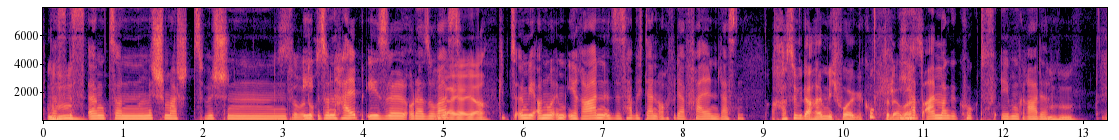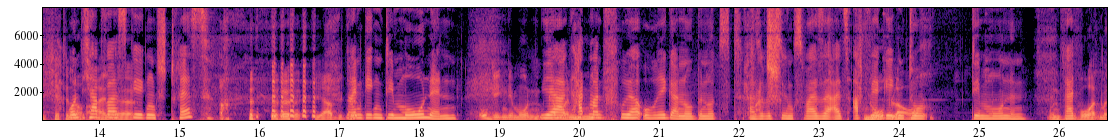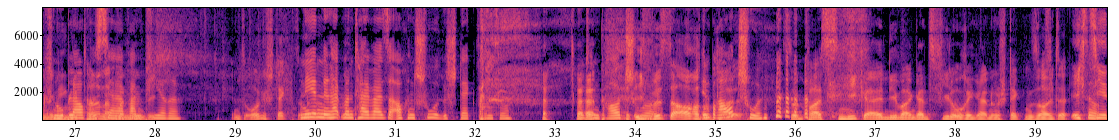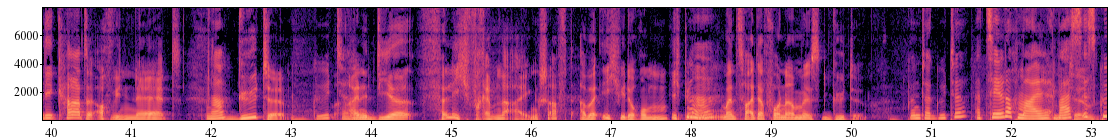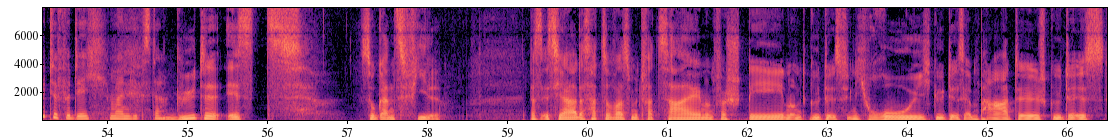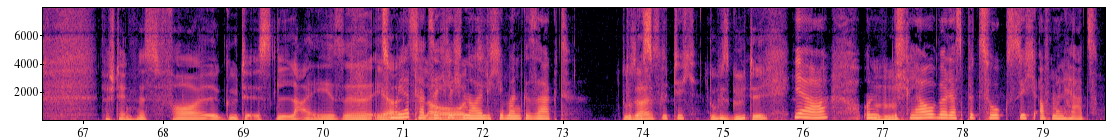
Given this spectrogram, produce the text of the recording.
Das mhm. ist irgend so ein Mischmasch zwischen e so ein Halbesel oder sowas. Ja, ja, ja. Gibt es irgendwie auch nur im Iran. Das habe ich dann auch wieder fallen lassen. Ach, hast du wieder heimlich vorher geguckt oder was? Ich habe einmal geguckt, eben gerade. Mhm. Ich Und ich habe was gegen Stress. ja, bitte. Nein, gegen Dämonen. Oh, gegen Dämonen. Ja, man hat man früher Oregano benutzt, also Quatsch. also beziehungsweise als Abwehr Knoblauch. gegen Dämonen. Und ja, wo hat man Knoblauch den ist ja Vampire. ins Ohr gesteckt? Nee, den hat man teilweise auch in Schuhe gesteckt und so. Und in Brautschuhe. Ich wüsste auch in Brautschuhe. so ein paar Sneaker, in die man ganz viel Oregano stecken sollte. Ich so. ziehe die Karte. Ach, wie nett. Na? Güte. Güte. Eine dir völlig fremde Eigenschaft, aber ich wiederum, ich bin, Na? mein zweiter Vorname ist Güte. Günther Güte. Erzähl doch mal, Güte. was ist Güte für dich, mein Liebster? Güte ist so ganz viel. Das ist ja, das hat sowas mit Verzeihen und Verstehen und Güte ist, finde ich, ruhig, Güte ist empathisch, Güte ist verständnisvoll, Güte ist leise. Eher Zu mir hat tatsächlich laut. neulich jemand gesagt, Du, du bist gütig. Du bist gütig? Ja, und mhm. ich glaube, das bezog sich auf mein Herz.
